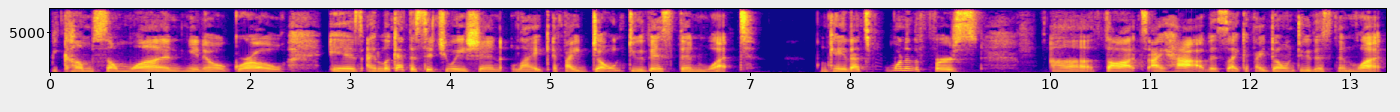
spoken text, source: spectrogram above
become someone, you know, grow is I look at the situation like, if I don't do this, then what? Okay. That's one of the first uh, thoughts I have is like, if I don't do this, then what?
